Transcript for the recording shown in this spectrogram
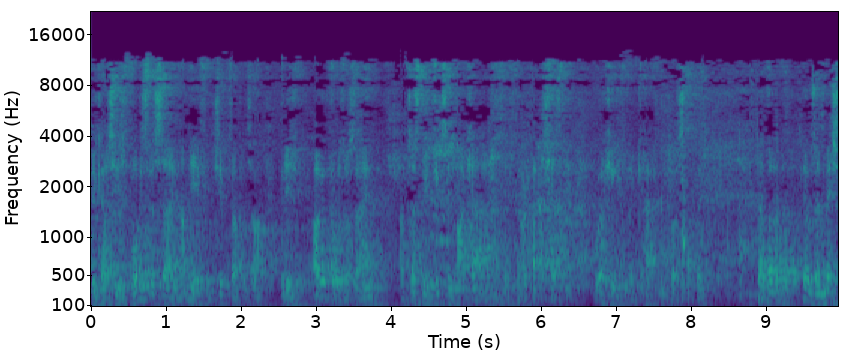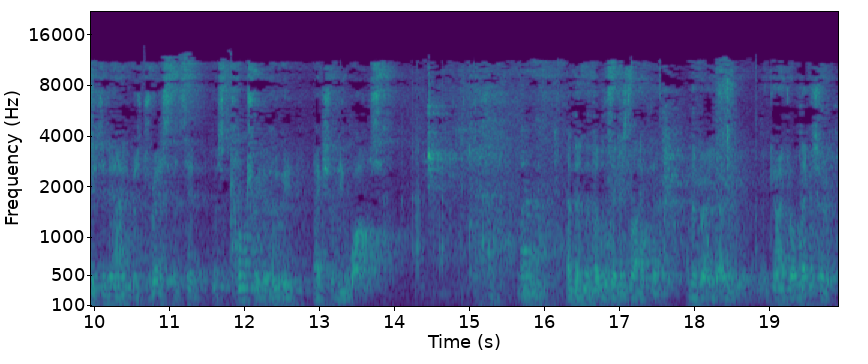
Because his voice was saying, I'm here from Tip Top and. But his overalls were saying, I've just been fixing my car. I've just been working in the garden or something. But there was a message in how he was dressed that said was contrary to who he actually was. Um, and then the little things like, uh, I remember going to a lecture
